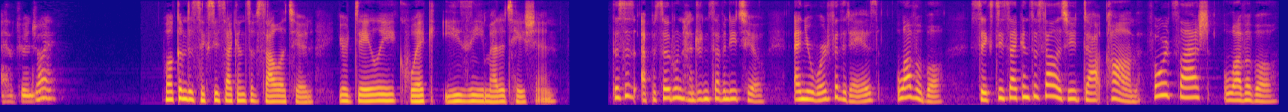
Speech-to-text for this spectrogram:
I hope you enjoy. Welcome to 60 Seconds of Solitude, your daily, quick, easy meditation. This is episode 172, and your word for the day is lovable. 60secondsofsolitude.com forward slash lovable.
